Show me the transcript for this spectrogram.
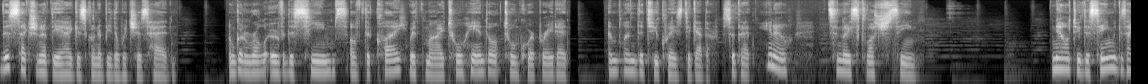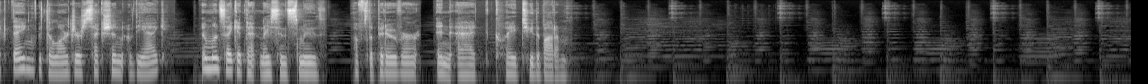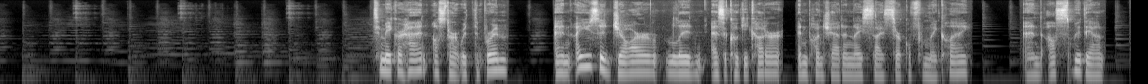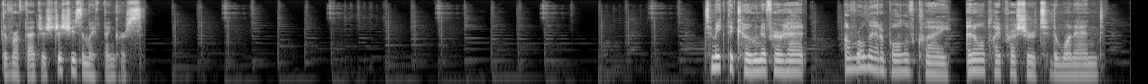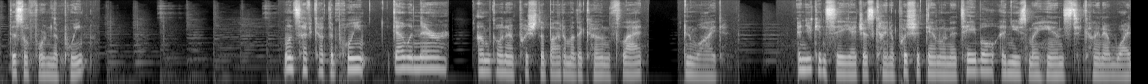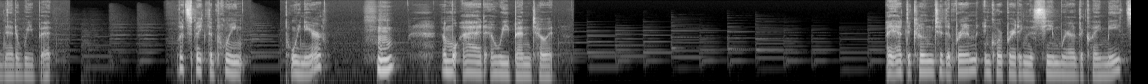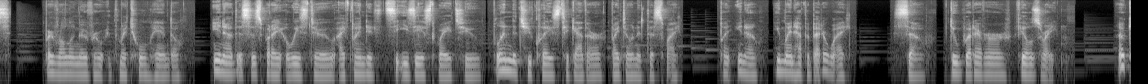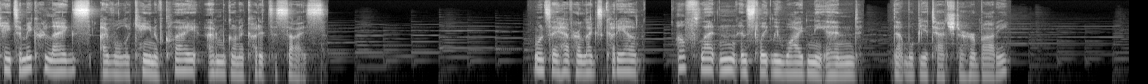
This section of the egg is going to be the witch's head. I'm going to roll over the seams of the clay with my tool handle to incorporate it and blend the two clays together so that, you know, it's a nice flush seam. Now I'll do the same exact thing with the larger section of the egg. And once I get that nice and smooth, I'll flip it over and add clay to the bottom. To make her hat, I'll start with the brim, and I use a jar lid as a cookie cutter and punch out a nice sized circle from my clay, and I'll smooth out the rough edges just using my fingers. To make the cone of her hat, I'll roll out a ball of clay and I'll apply pressure to the one end. This will form the point. Once I've got the point going there, I'm going to push the bottom of the cone flat and wide. And you can see I just kind of push it down on the table and use my hands to kind of widen it a wee bit. Let's make the point pointier. and we'll add a wee bend to it. I add the cone to the brim, incorporating the seam where the clay meets by rolling over it with my tool handle. You know, this is what I always do. I find it's the easiest way to blend the two clays together by doing it this way. But, you know, you might have a better way. So, do whatever feels right. Okay, to make her legs, I roll a cane of clay and I'm going to cut it to size. Once I have her legs cut out, I'll flatten and slightly widen the end that will be attached to her body.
